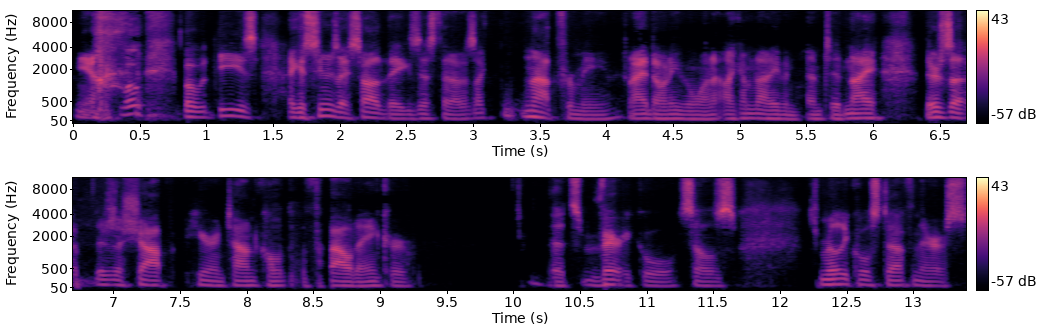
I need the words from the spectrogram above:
Yeah. Well- but with these, like as soon as I saw that they existed, I was like, not for me. And I don't even want to. Like I'm not even tempted. And I there's a there's a shop here in town called the Fouled Anchor that's very cool. Sells some really cool stuff, and there's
